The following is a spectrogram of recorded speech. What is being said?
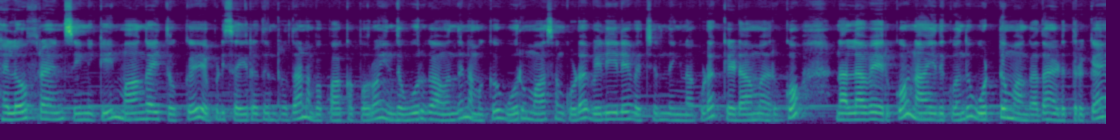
ஹலோ ஃப்ரெண்ட்ஸ் இன்றைக்கி மாங்காய் தொக்கு எப்படி செய்கிறதுன்றதான் நம்ம பார்க்க போகிறோம் இந்த ஊறுகாய் வந்து நமக்கு ஒரு மாதம் கூட வெளியிலே வச்சுருந்திங்கன்னா கூட கெடாமல் இருக்கும் நல்லாவே இருக்கும். நான் இதுக்கு வந்து ஒட்டு மாங்காய் தான் எடுத்திருக்கேன்.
